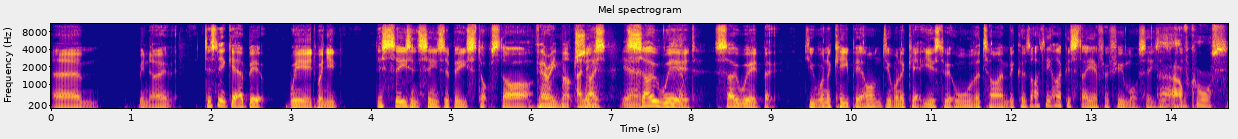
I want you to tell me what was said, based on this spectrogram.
Um, you know, doesn't it get a bit weird when you... This season seems to be stop-start. Very much and so. it's yeah. so weird, so weird. But do you want to keep it on? Do you want to get used to it all the time? Because I think I could stay here for a few more seasons. Ah, of course.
